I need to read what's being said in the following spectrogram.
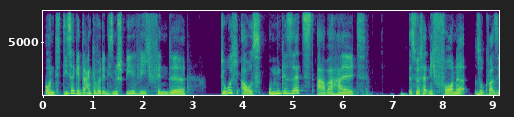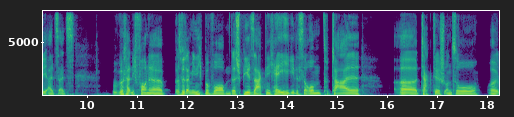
und dieser Gedanke wird in diesem Spiel, wie ich finde, durchaus umgesetzt, aber halt, es wird halt nicht vorne so quasi als, als, wird halt nicht vorne, es wird irgendwie nicht beworben. Das Spiel sagt nicht, hey, hier geht es darum, total äh, taktisch und so äh,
